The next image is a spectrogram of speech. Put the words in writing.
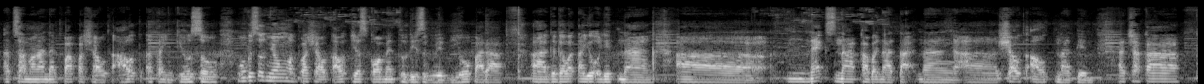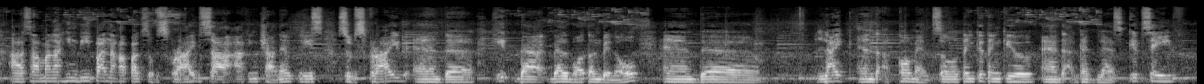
at sa mga nagpapa-shout out. Uh, thank you. So, kung gusto niyo magpa-shout out, just comment to this video para uh, gagawa tayo ulit ng uh, next na kabanata ng uh, shout out natin. At saka uh, sa mga hindi pa nakapag-subscribe sa aking channel, please subscribe and uh, hit the bell button below and uh, like and comment. So thank you, thank you, and God bless. Keep safe.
